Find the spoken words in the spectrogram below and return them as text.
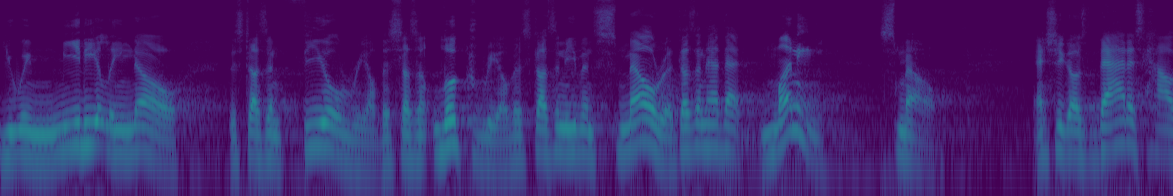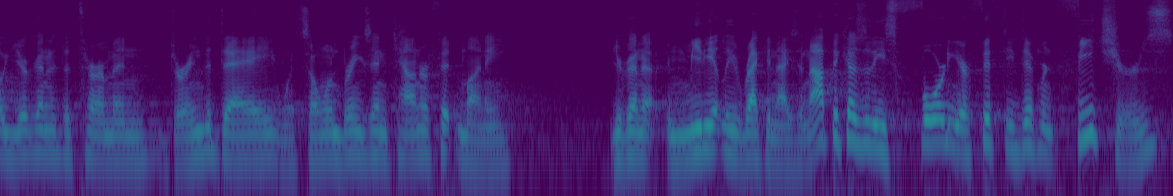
You immediately know this doesn't feel real, this doesn't look real, this doesn't even smell real, it doesn't have that money smell. And she goes, That is how you're going to determine during the day when someone brings in counterfeit money you're going to immediately recognize it. Not because of these 40 or 50 different features,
